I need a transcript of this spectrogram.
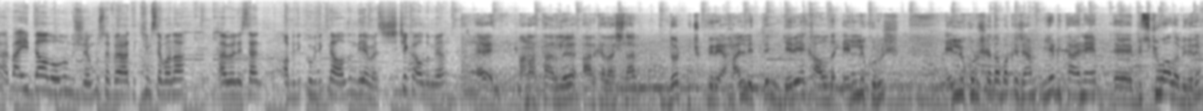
Yani ben iddialı olduğumu düşünüyorum. Bu sefer artık kimse bana ha böyle sen abidik gubidik ne aldın diyemez. Çiçek aldım ya. Evet, anahtarlığı arkadaşlar 4,5 liraya hallettim. Geriye kaldı 50 kuruş. 50 kuruşa da bakacağım. Ya bir tane e, bisküvi alabilirim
